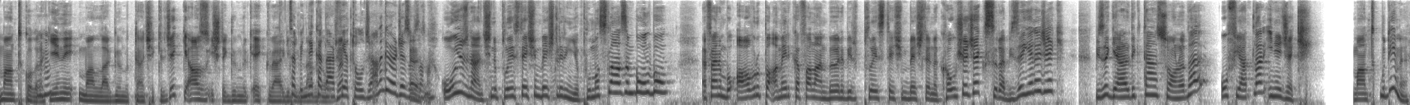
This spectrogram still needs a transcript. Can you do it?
Mantık olarak. Hı hı. Yeni mallar gümrükten çekilecek ki az işte gümrük ek vergi Tabii ne kadar olacak. fiyat olacağını göreceğiz Evet. o zaman. O yüzden şimdi PlayStation 5'lerin yapılması lazım bol bol. Efendim bu Avrupa, Amerika falan böyle bir PlayStation 5'lerine kavuşacak. Sıra bize gelecek. Bize geldikten sonra da o fiyatlar inecek. Mantık bu değil mi?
